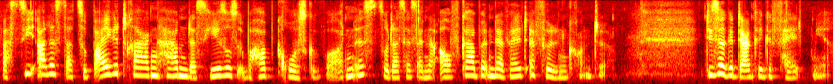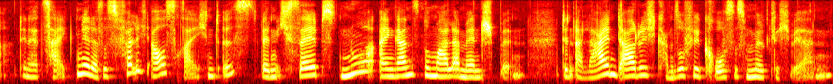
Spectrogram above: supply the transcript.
was sie alles dazu beigetragen haben, dass Jesus überhaupt groß geworden ist, sodass er seine Aufgabe in der Welt erfüllen konnte. Dieser Gedanke gefällt mir, denn er zeigt mir, dass es völlig ausreichend ist, wenn ich selbst nur ein ganz normaler Mensch bin, denn allein dadurch kann so viel Großes möglich werden.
